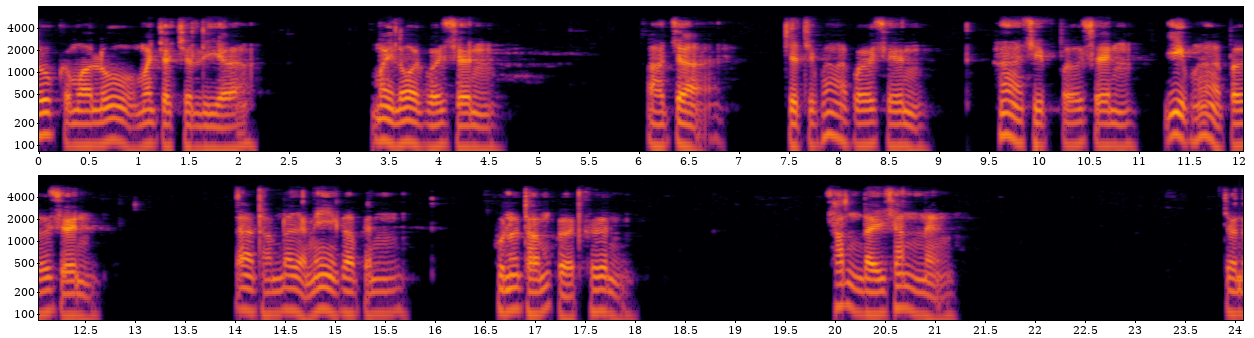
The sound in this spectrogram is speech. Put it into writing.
ทุกข์กับมาลู่มันจะเฉลี่ย ไม่ร้อยเปอร์เซนอาจจะเจ็ดสิบห้าเปอร์เซนห้าสิบเปอร์เซนยี่บห้าเปอร์เซนถ้าทำได้อย่างนี้ก็เป็นคุณธรรมเกิดขึ้น ชั้นใดชั้นหนึ่ง จน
